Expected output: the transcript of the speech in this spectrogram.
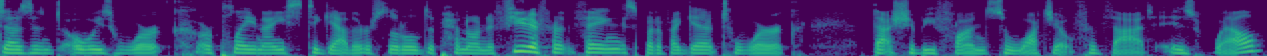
doesn't always work or play nice together so it'll depend on a few different things but if i get it to work that should be fun so watch out for that as well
